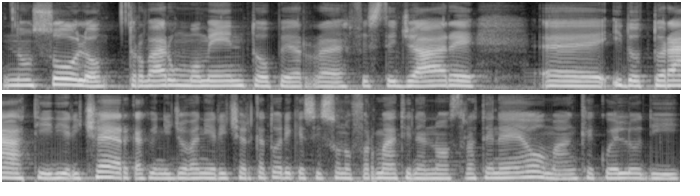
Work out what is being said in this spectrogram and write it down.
non solo trovare un momento per eh, festeggiare eh, i dottorati di ricerca, quindi i giovani ricercatori che si sono formati nel nostro Ateneo, ma anche quello di,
